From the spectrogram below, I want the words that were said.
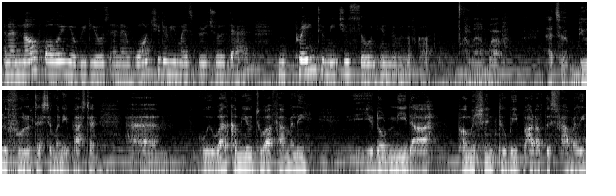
And I'm now following your videos, and I want you to be my spiritual dad, praying to meet you soon in the will of God. Amen. Wow, that's a beautiful testimony, Pastor. Um, we welcome you to our family. You don't need our permission to be part of this family.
